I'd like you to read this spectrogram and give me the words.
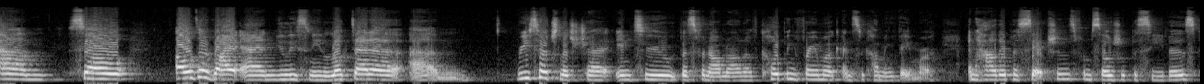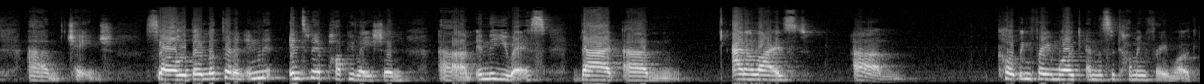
Um, so Elder Wright and Ulyssini looked at a um, research literature into this phenomenon of coping framework and succumbing framework and how their perceptions from social perceivers um, change. So they looked at an in- internet population um, in the US that um, analyzed um, coping framework and the succumbing framework.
